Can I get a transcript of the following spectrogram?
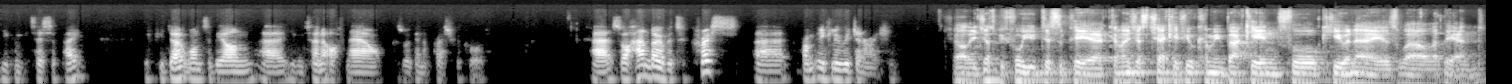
you can participate. If you don't want to be on, uh, you can turn it off now because we're going to press record. Uh, so I'll hand over to Chris uh, from Igloo Regeneration. Charlie, just before you disappear, can I just check if you're coming back in for Q&A as well at the end?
